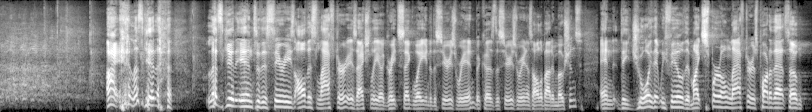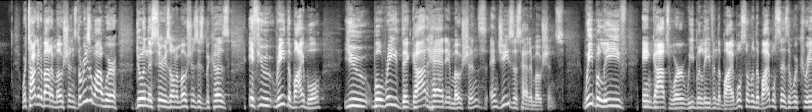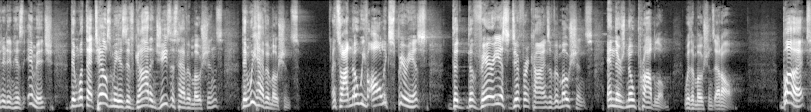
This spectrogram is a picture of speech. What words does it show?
all right, let's get let's get into this series. All this laughter is actually a great segue into the series we're in because the series we're in is all about emotions and the joy that we feel that might spur on laughter is part of that. So. We're talking about emotions. The reason why we're doing this series on emotions is because if you read the Bible, you will read that God had emotions and Jesus had emotions. We believe in God's word, we believe in the Bible. So when the Bible says that we're created in his image, then what that tells me is if God and Jesus have emotions, then we have emotions. And so I know we've all experienced the, the various different kinds of emotions, and there's no problem with emotions at all. But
